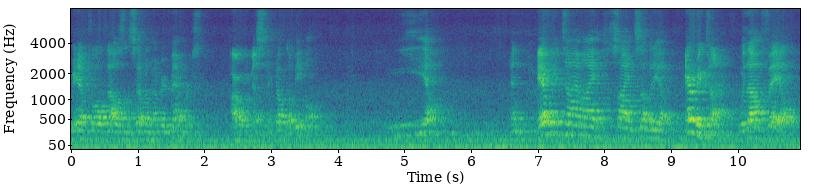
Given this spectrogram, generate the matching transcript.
We have twelve thousand seven hundred members. Are we missing a couple of people? Yeah. And every time I sign somebody up, every time, without fail,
